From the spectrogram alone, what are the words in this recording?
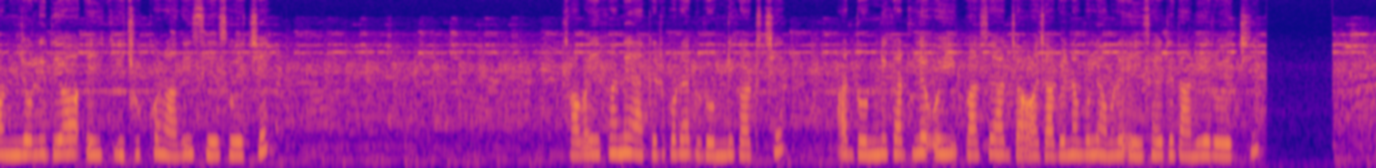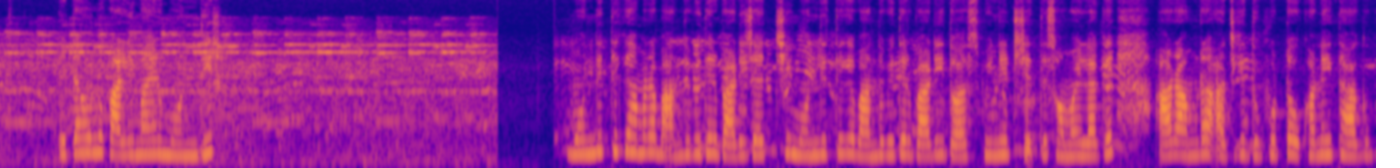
অঞ্জলি দেওয়া এই কিছুক্ষণ আগেই শেষ হয়েছে। সবাই এখানে একের পর এক ডন্ডি কাটছে। আর ডন্ডি কাটলে ওই পাশে আর যাওয়া যাবে না বলে আমরা এই সাইডে দাঁড়িয়ে রয়েছি। এটা হলো কালী মায়ের মন্দির। মন্দির থেকে আমরা বান্ধবীদের বাড়ি যাচ্ছি। মন্দির থেকে বান্ধবীদের বাড়ি দশ মিনিট যেতে সময় লাগে। আর আমরা আজকে দুপুরটা ওখানেই থাকব।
